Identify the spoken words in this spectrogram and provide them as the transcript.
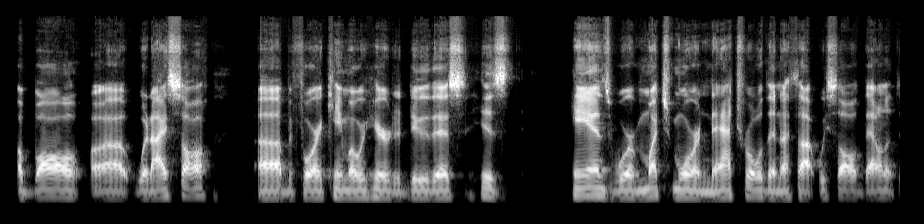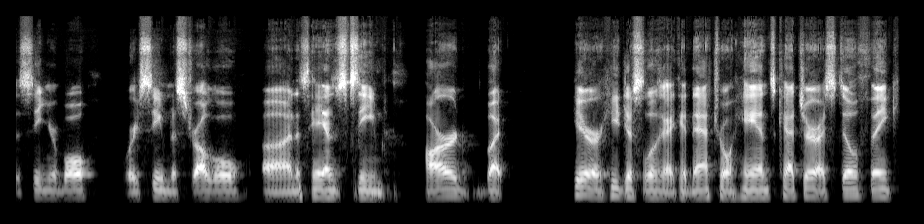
a ball. Uh, what I saw uh, before I came over here to do this, his hands were much more natural than I thought we saw down at the Senior Bowl, where he seemed to struggle uh, and his hands seemed hard. But here, he just looks like a natural hands catcher. I still think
